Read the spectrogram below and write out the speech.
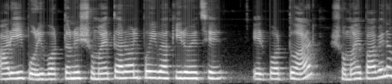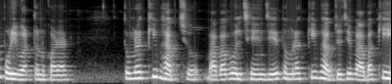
আর এই পরিবর্তনের সময় তো আর অল্পই বাকি রয়েছে। এরপর তো আর সময় পাবে না পরিবর্তন করার। তোমরা কি ভাবছো বাবা বলছেন যে তোমরা কি ভাবছো যে বাবা কি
